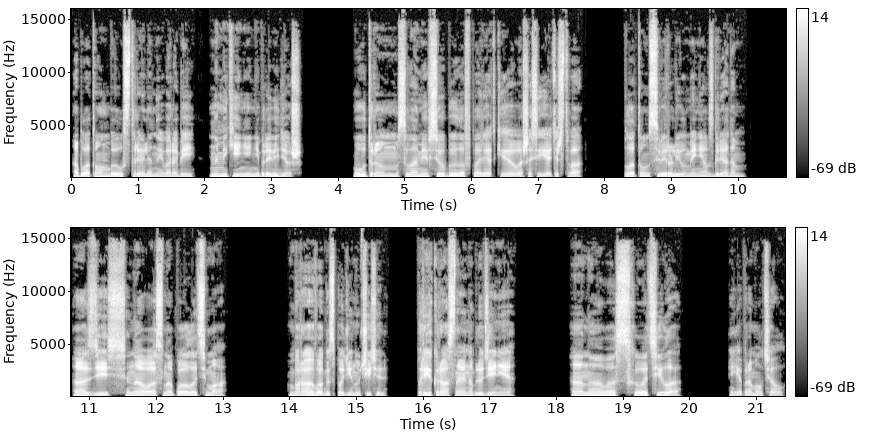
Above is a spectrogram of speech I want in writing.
А Платон был стрелянный воробей, на Микине не проведешь. «Утром с вами все было в порядке, ваше сиятельство». Платон сверлил меня взглядом. «А здесь на вас напала тьма. «Браво, господин учитель! Прекрасное наблюдение!» «Она вас схватила?» Я промолчал.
